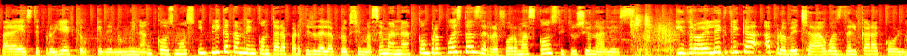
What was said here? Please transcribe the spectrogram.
Para este proyecto, que denominan Cosmos, implica también contar a partir de la próxima semana con propuestas de reformas constitucionales. Hidroeléctrica aprovecha aguas del Caracol.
